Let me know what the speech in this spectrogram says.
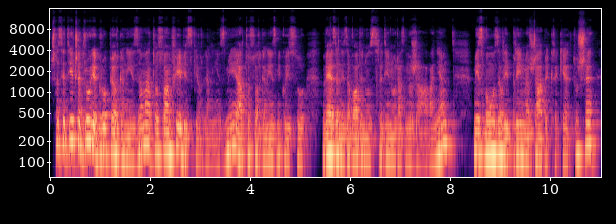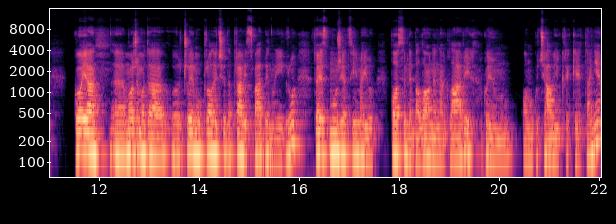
Što se tiče druge grupe organizama, to su amfibijski organizmi, a to su organizmi koji su vezani za vodenu sredinu razmnožavanjem. Mi smo uzeli primer žabe kreketuše, koja e, možemo da e, čujemo u proleće da pravi svadbenu igru, to jest mužjaci imaju posebne balone na glavi koji omogućavaju kreketanje.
